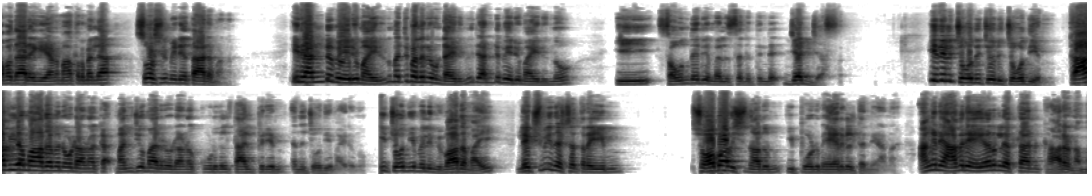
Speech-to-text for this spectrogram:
അവതാരകയാണ് മാത്രമല്ല സോഷ്യൽ മീഡിയ താരമാണ്. ഈ രണ്ടുപേരുമായിരുന്നു മറ്റു പലരും ഉണ്ടായിരുന്നു. രണ്ടുപേരുമായിരുന്നു ഈ സൗന്ദര്യ മത്സരത്തിന്റെ ജഡ്ജസ് ഇതിൽ ചോദിച്ച ഒരു ചോദ്യം കാവ്യ മാധവനോടാണോ മഞ്ജുമാരനോടാണോ കൂടുതൽ താല്പര്യം എന്ന ചോദ്യമായിരുന്നു. ഈ ചോദ്യം വലിയ വിവാദമായി. ലക്ഷ്മി നക്ഷത്രയും ശോഭ വിശ്വനാഥും ഇപ്പോഴും എയറിൽ തന്നെയാണ്. അങ്ങനെ അവരെ എയറിലെത്താൻ കാരണം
